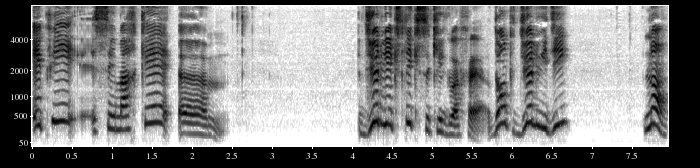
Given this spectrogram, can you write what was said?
Et puis, c'est marqué, euh, Dieu lui explique ce qu'il doit faire. Donc, Dieu lui dit, non,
